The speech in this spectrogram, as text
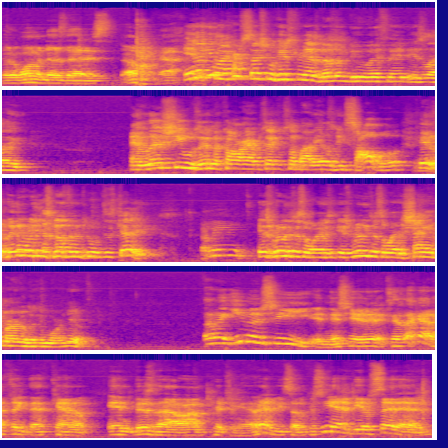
But a woman does that, it's oh my God. And again, like her sexual history has nothing to do with it. It's like, unless she was in the car having sex with somebody else and he saw her, it literally has nothing to do with this case. I mean, It's really just a way. It's really just a way to shame her into looking more guilty. I mean, even if she initiated it, because I gotta think that kind of, in this is how I'm picturing it. It had to be something, because she had to be upset at him.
